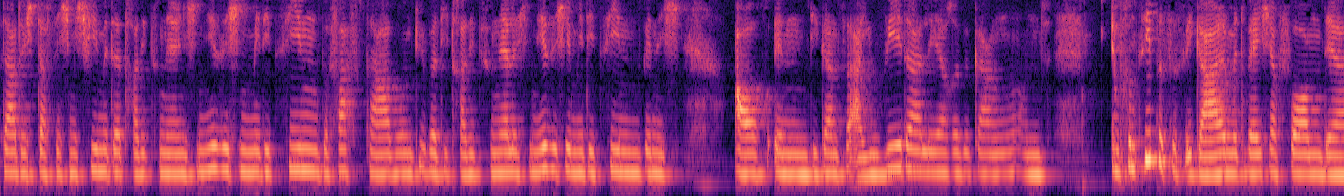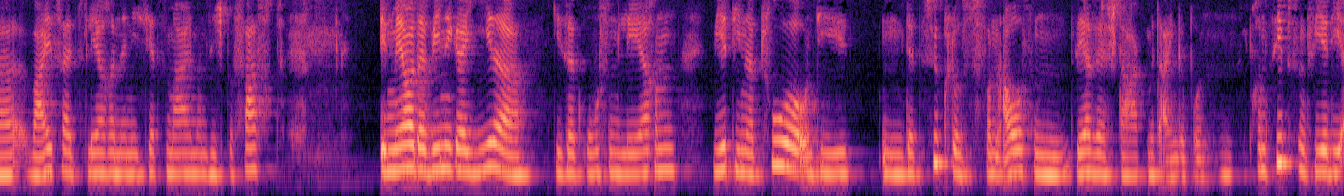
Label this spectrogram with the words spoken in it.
dadurch, dass ich mich viel mit der traditionellen chinesischen Medizin befasst habe und über die traditionelle chinesische Medizin bin ich auch in die ganze Ayurveda-Lehre gegangen und im Prinzip ist es egal, mit welcher Form der Weisheitslehre, nenne ich es jetzt mal, man sich befasst. In mehr oder weniger jeder dieser großen Lehren wird die Natur und die, der Zyklus von außen sehr, sehr stark mit eingebunden. Im Prinzip sind wir, die,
